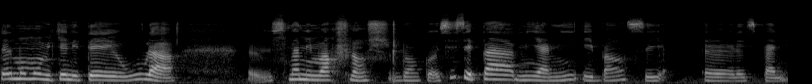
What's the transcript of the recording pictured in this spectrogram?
Tellement mon week-end était, oula, euh, ma mémoire flanche. Donc, euh, si c'est pas Miami, eh ben, c'est euh, l'Espagne.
